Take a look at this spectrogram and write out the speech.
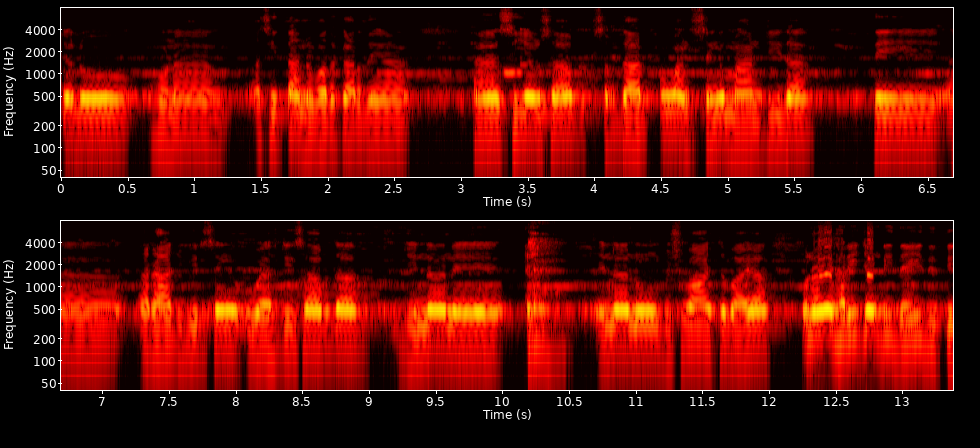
ਚਲੋ ਹੁਣ ਅਸੀਂ ਧੰਨਵਾਦ ਕਰਦੇ ਹਾਂ ਸੀਐਮ ਸਾਹਿਬ ਸਰਦਾਰ ਭਗਵੰਤ ਸਿੰਘ ਮਾਨ ਜੀ ਦਾ ਤੇ ਰਾਜਵੀਰ ਸਿੰਘ ਓਐਸਡੀ ਸਾਹਿਬ ਦਾ ਜਿਨ੍ਹਾਂ ਨੇ ਇਹਨਾਂ ਨੂੰ ਵਿਸ਼ਵਾਸ ਦਿਵਾਇਆ ਉਹਨਾਂ ਨੇ ਹਰੀ ਝੰਡੀ ਦੇ ਹੀ ਦਿੱਤੀ।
